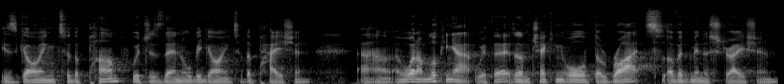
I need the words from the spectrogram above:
is going to the pump, which is then will be going to the patient. Uh, and what I'm looking at with it, I'm checking all of the rights of administration.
